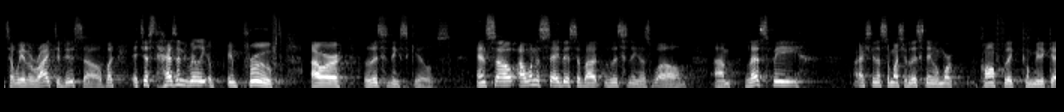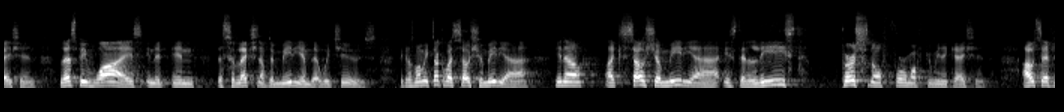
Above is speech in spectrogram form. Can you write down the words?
so we have a right to do so, but it just hasn't really improved our listening skills. And so I want to say this about listening as well. Um, let's be actually not so much listening, but more conflict communication. Let's be wise in the, in the selection of the medium that we choose. Because when we talk about social media, you know, like social media is the least personal form of communication. I would say if,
